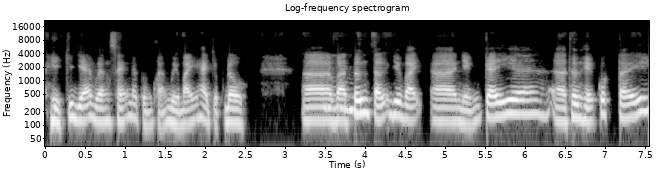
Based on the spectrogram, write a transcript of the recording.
thì cái giá bữa ăn sáng nó cũng khoảng mười mấy hai chục đô à, ừ. và tương tự như vậy à, những cái à, thương hiệu quốc tế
